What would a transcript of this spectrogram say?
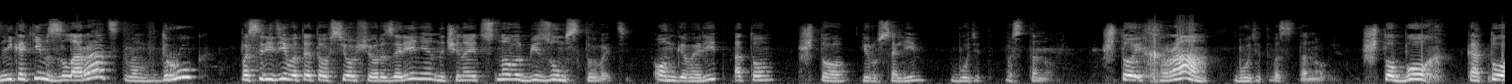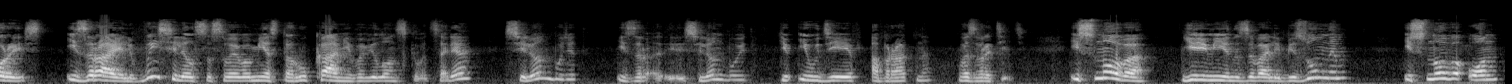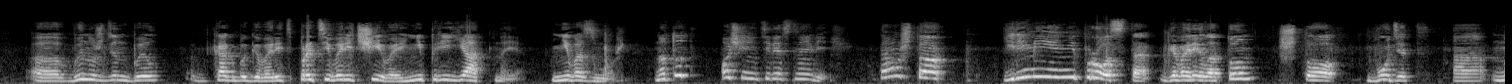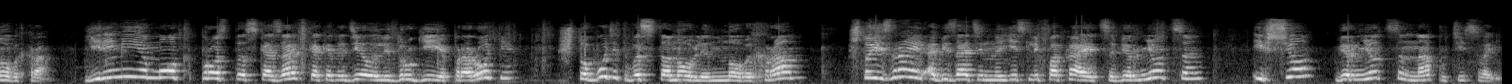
никаким злорадством, вдруг посреди вот этого всеобщего разорения начинает снова безумствовать. Он говорит о том, что Иерусалим будет восстановлен, что и храм будет восстановлен, что Бог, который Израиль выселил со своего места руками вавилонского царя, силен будет Изра... силен будет иудеев обратно возвратить. И снова Еремия называли безумным, и снова он э, вынужден был, как бы говорить, противоречивое, неприятное, невозможное. Но тут очень интересная вещь, потому что Еремия не просто говорил о том, что будет новый храм. Еремия мог просто сказать, как это делали другие пророки, что будет восстановлен новый храм, что Израиль обязательно, если покается, вернется, и все вернется на пути свои.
